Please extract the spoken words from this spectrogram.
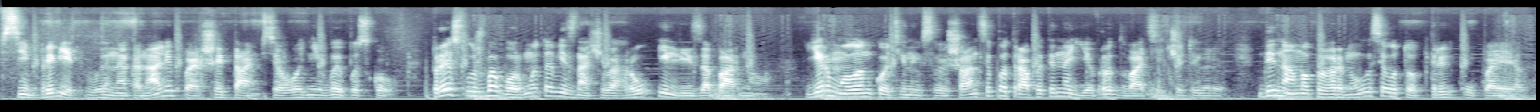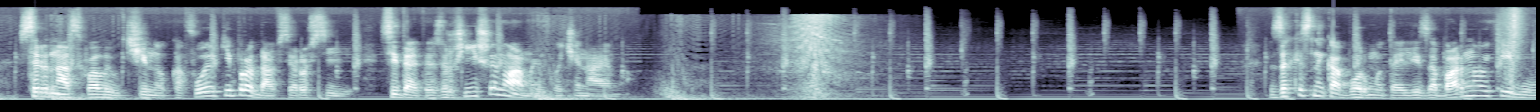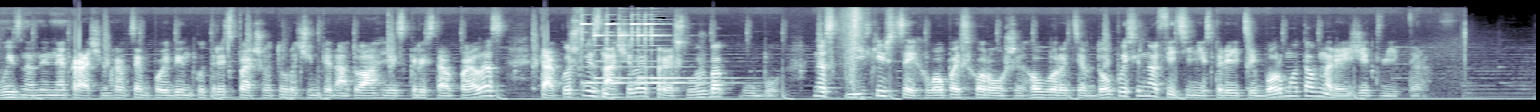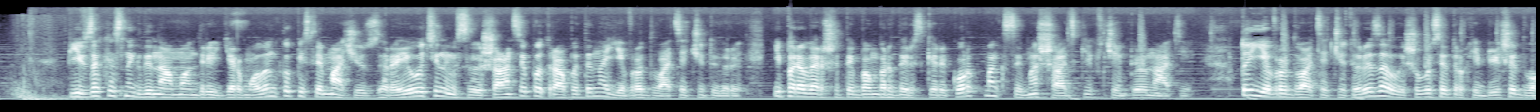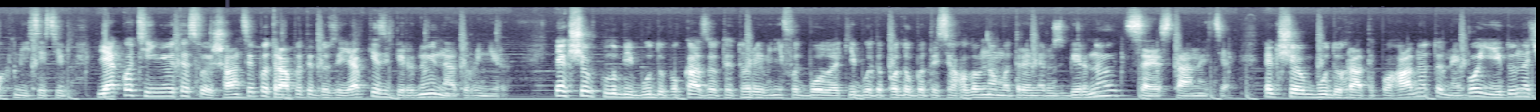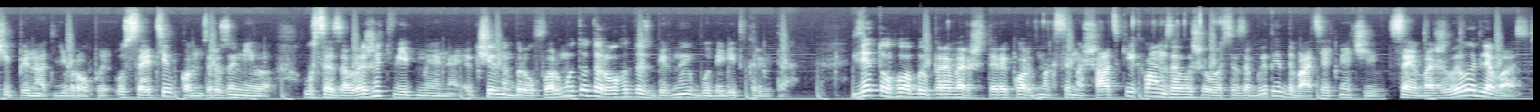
Всім привіт! Ви на каналі Перший Тайм. Сьогодні випуску. Прес-служба Бормута відзначила гру Іллі Забарного. Єрмоленко оцінив свої шанси потрапити на Євро 24. Динамо повернулися у топ-3 УПЛ. Серна схвалив вчинок кафу, який продався Росії. Сідайте зручніше, ну а ми починаємо. Захисника Бормута Еліза Барно, який був визнаний найкращим гравцем поєдинку 31-го туру чемпіонату Англії з Кристал Пелес, також відзначила прес-служба клубу. Наскільки ж цей хлопець хороший, говориться в дописі на офіційній сторінці Бормута в мережі Twitter. Півзахисник Динамо Андрій Ярмоленко після матчу з Рею оцінив свої шанси потрапити на Євро 24 і перевершити бомбардирський рекорд Максима Шацьких в чемпіонаті. До Євро 24 залишилося трохи більше двох місяців. Як оцінюєте свої шанси потрапити до заявки збірної на турнір? Якщо в клубі буду показувати той рівні футболу, який буде подобатися головному тренеру збірної, це станеться. Якщо буду грати погано, то не поїду на чемпіонат Європи. Усе цілком зрозуміло. Усе залежить від мене. Якщо не беру форму, то дорога до збірної буде відкрита. Для того, аби перевершити рекорд Максима Шацьких, вам залишилося забити 20 м'ячів. Це важливо для вас?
